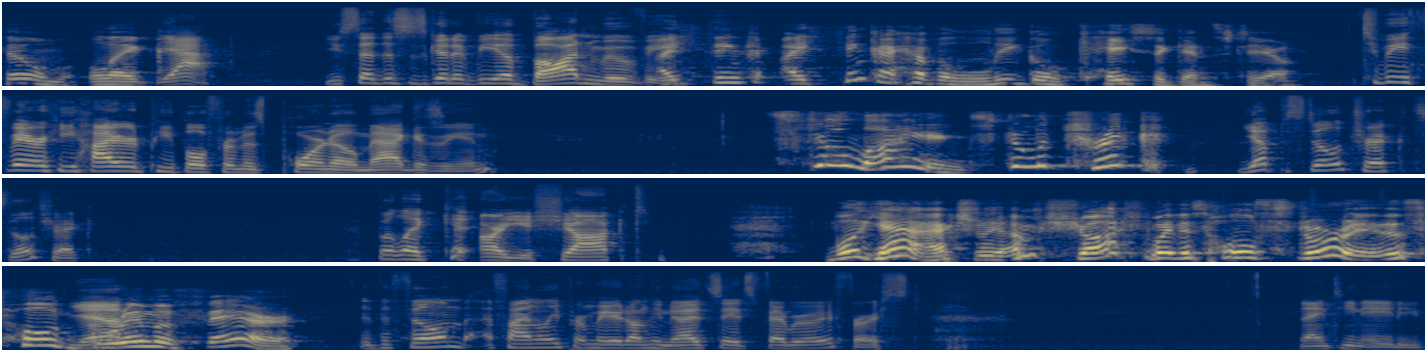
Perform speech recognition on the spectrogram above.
film. Like Yeah. You said this is gonna be a Bond movie. I think I think I have a legal case against you. To be fair, he hired people from his porno magazine. Still lying. Still a trick. Yep, still a trick, still a trick. But like, are you shocked? Well, yeah, actually, I'm shocked by this whole story, this whole Yeah. grim affair. The film finally premiered on the United States February 1st, 1980,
